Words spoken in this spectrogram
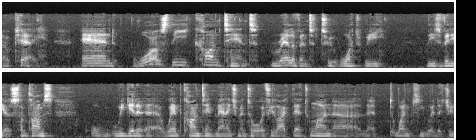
okay. And was the content relevant to what we these videos? Sometimes we get a, a, web content management, or if you like that one, uh, that one keyword that you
